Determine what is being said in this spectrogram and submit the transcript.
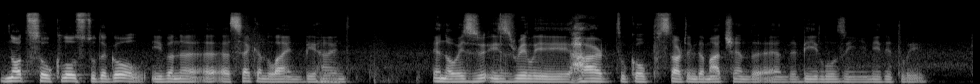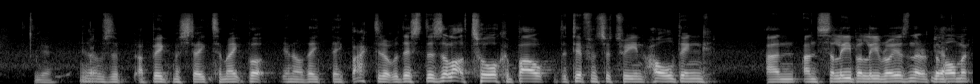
not so close to the goal, even a, a second line behind. Yeah. You know, is is really hard to cope starting the match and and be losing immediately. Yeah, you know, it was a, a big mistake to make, but you know they they backed it up with this. There's a lot of talk about the difference between Holding and and Saliba Leroy, isn't there, at the yeah. moment?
